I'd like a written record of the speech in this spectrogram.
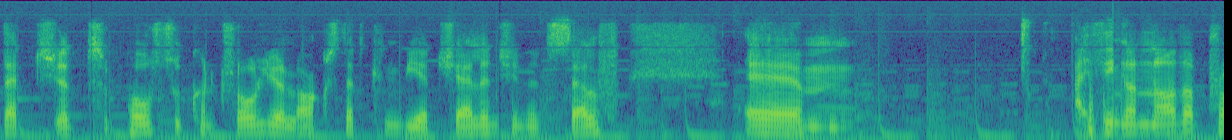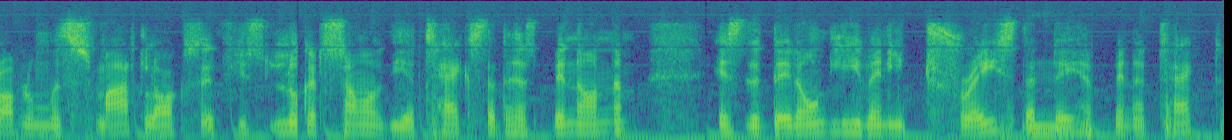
that's supposed to control your locks, that can be a challenge in itself. Um, I think another problem with smart locks, if you look at some of the attacks that has been on them, is that they don't leave any trace that they mm. have been attacked.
